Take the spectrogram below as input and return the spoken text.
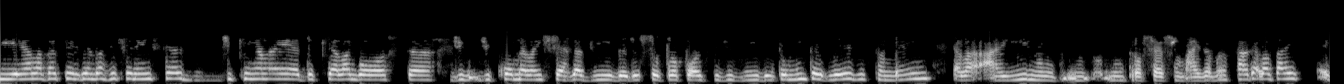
que ela vai perdendo a referência de quem ela é, do que ela gosta, de, de como ela enxerga a vida, do seu propósito de vida. Então, muitas vezes também ela aí num, num processo mais avançado ela vai eh,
